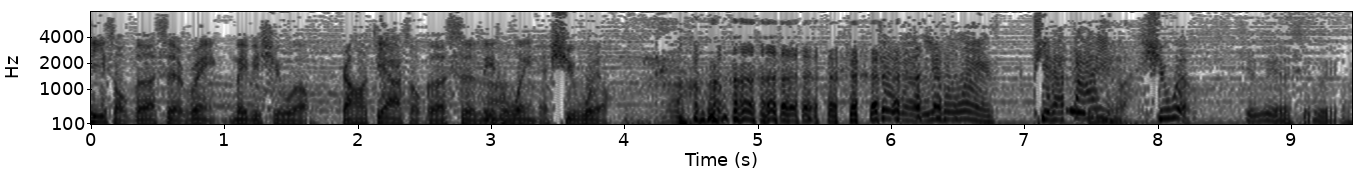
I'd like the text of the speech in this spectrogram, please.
第一首歌是 Rain Maybe She Will，然后第二首歌是 Little Wayne 的 She Will。这个 Little Wayne 替他答应了 She Will，She Will，She Will。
